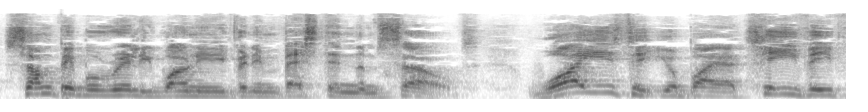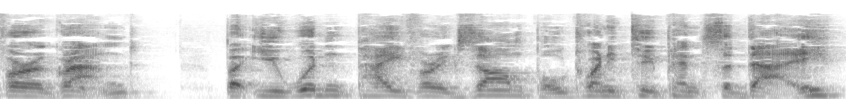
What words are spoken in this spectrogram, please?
some people really won't even invest in themselves. Why is it you'll buy a TV for a grand, but you wouldn't pay, for example, 22 pence a day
